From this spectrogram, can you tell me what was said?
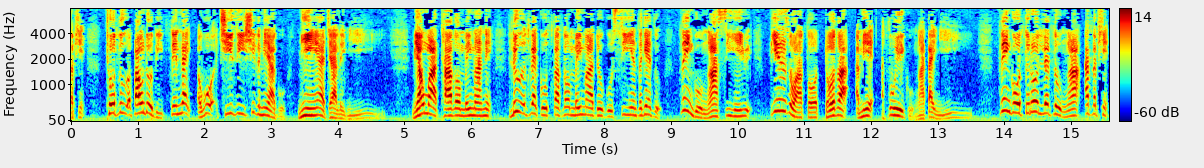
သဖြင့်ထိုသူအပေါင်းတို့သည်သင်၌အဝတ်အချီးစီးရှိသမျှကိုမြင်ရကြလိမ့်မည်မြောက်မှထားသောမိမနှင့်လူအသက်ကိုတတ်သောမိမတို့ကိုစီရင်တကဲ့သို့သင်ကိုငါစီရင်၍ပြင်းစွာသောဒေါသအမျက်အသွေးကိုငါတိုက်မည်သင်ကိုသူတို့လက်သို့ငါအပ်သဖြင့်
